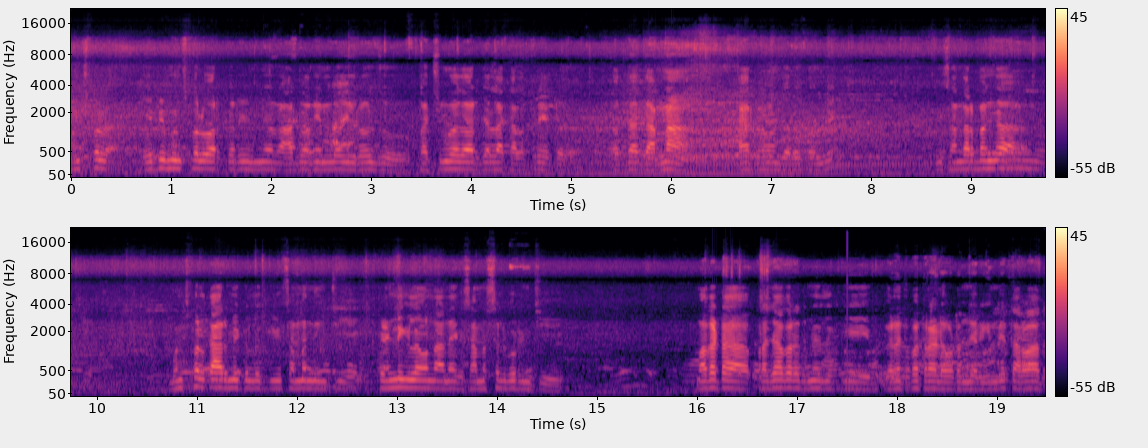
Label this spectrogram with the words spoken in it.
municipal AP municipal worker union ఆధ్వర్యంలో ఈరోజు పశ్చిమ గోదావరి జిల్లా కలెక్టరేట్ వద్ద ధర్నా కార్యక్రమం జరుగుతుంది. ఈ సందర్భంగా మున్సిపల్ కార్మికులకి సంబంధించి పెండింగ్లో ఉన్న అనేక సమస్యల గురించి మొదట ప్రజాప్రతినిధులకి వినతి పత్రాలు ఇవ్వడం జరిగింది. తర్వాత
